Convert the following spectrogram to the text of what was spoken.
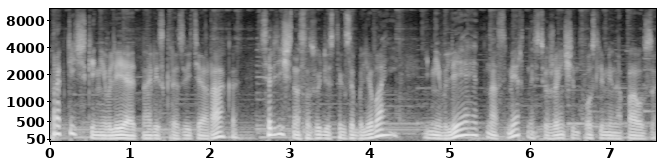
практически не влияет на риск развития рака – сердечно-сосудистых заболеваний и не влияет на смертность у женщин после менопаузы.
